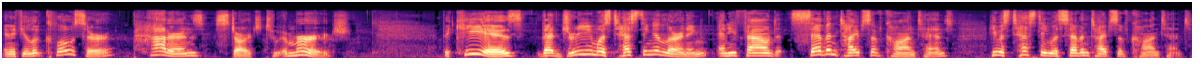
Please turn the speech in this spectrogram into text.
And if you look closer, patterns start to emerge. The key is that Dream was testing and learning, and he found seven types of content. He was testing with seven types of content.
